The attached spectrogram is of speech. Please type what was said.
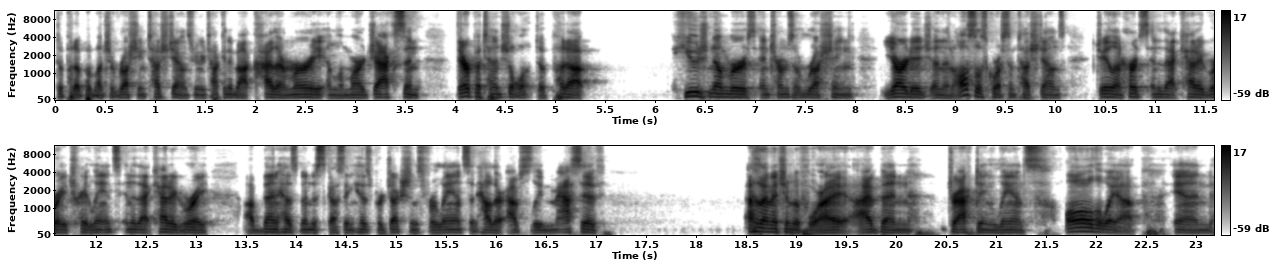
to put up a bunch of rushing touchdowns, when you're talking about Kyler Murray and Lamar Jackson, their potential to put up huge numbers in terms of rushing yardage and then also score some touchdowns. Jalen Hurts into that category, Trey Lance into that category. Uh, ben has been discussing his projections for Lance and how they're absolutely massive. As I mentioned before, I, I've been drafting Lance all the way up. And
